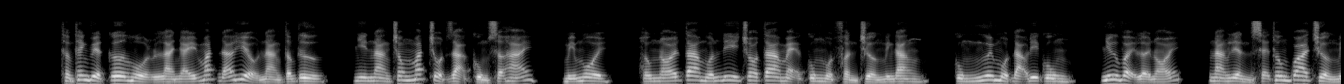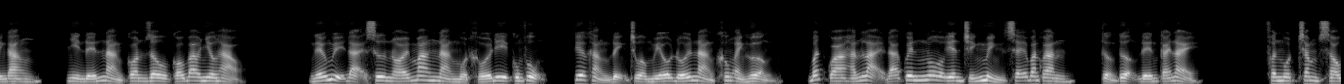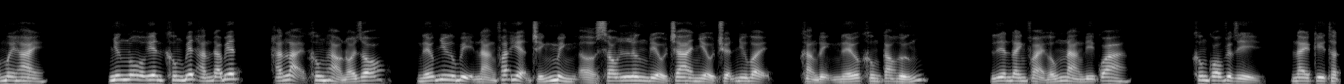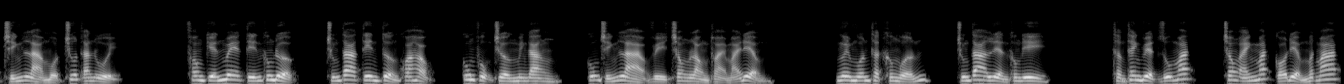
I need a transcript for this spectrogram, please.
Thẩm Thanh Việt cơ hồ là nháy mắt đã hiểu nàng tâm tư, nhìn nàng trong mắt trột dạ cùng sợ hãi, mí môi, hống nói ta muốn đi cho ta mẹ cùng một phần trường minh đăng, cùng ngươi một đạo đi cùng, như vậy lời nói, nàng liền sẽ thông qua trường minh đăng, nhìn đến nàng con dâu có bao nhiêu hảo. Nếu Ngụy Đại Sư nói mang nàng một khối đi cung phụng, kia khẳng định chùa miếu đối nàng không ảnh hưởng, bất quá hắn lại đã quên Ngô Yên chính mình sẽ băn khoăn, tưởng tượng đến cái này. Phần 162 Nhưng Ngô Yên không biết hắn đã biết, hắn lại không hảo nói rõ, nếu như bị nàng phát hiện chính mình ở sau lưng điều tra nhiều chuyện như vậy, khẳng định nếu không cao hứng. Liên đành phải hống nàng đi qua. Không có việc gì, này kỳ thật chính là một chút an ủi. Phong kiến mê tín không được, chúng ta tin tưởng khoa học, cung phụng trường minh đăng, cũng chính là vì trong lòng thoải mái điểm. Ngươi muốn thật không muốn, chúng ta liền không đi. Thẩm thanh Việt rũ mắt, trong ánh mắt có điểm mất mát.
